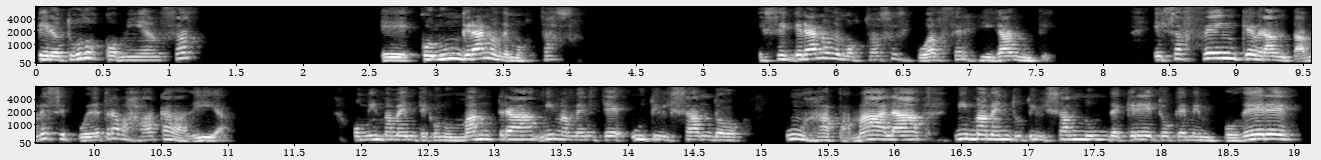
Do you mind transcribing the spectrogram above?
Pero todo comienza eh, con un grano de mostaza. Ese grano de mostaza se puede hacer gigante. Esa fe inquebrantable se puede trabajar cada día. O mismamente con un mantra, mismamente utilizando un japamala, mismamente utilizando un decreto que me empodere,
